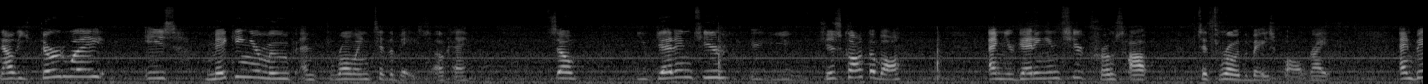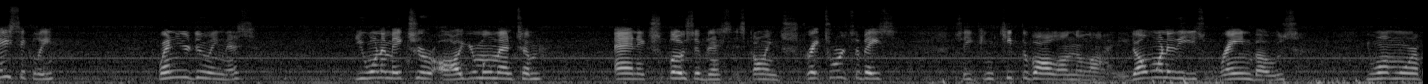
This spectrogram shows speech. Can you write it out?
Now the third way is making your move and throwing to the base, okay? So you get into your, you, just caught the ball and you're getting into your crow hop to throw the baseball, right? And basically, when you're doing this, you want to make sure all your momentum and explosiveness is going straight towards the base so you can keep the ball on the line. You don't want of these rainbows. You want more of,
